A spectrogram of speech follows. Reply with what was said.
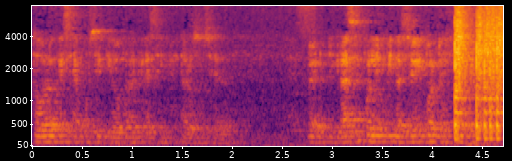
todo lo que sea positivo para el crecimiento de la sociedad. Bueno, gracias por la invitación y por el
